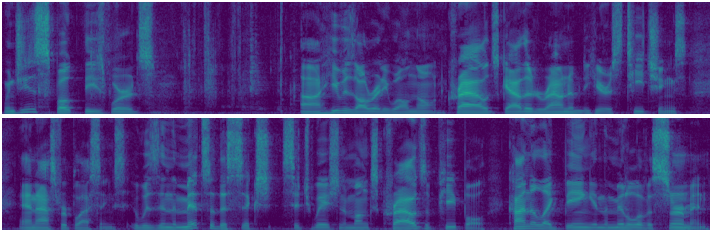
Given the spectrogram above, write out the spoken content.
When Jesus spoke these words, uh, he was already well known. Crowds gathered around him to hear his teachings and ask for blessings. It was in the midst of this situation amongst crowds of people, kind of like being in the middle of a sermon,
